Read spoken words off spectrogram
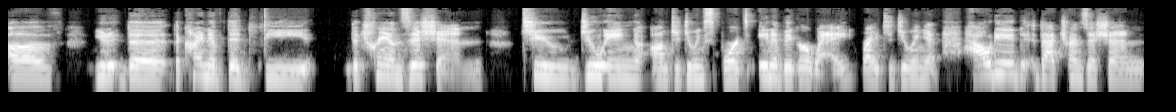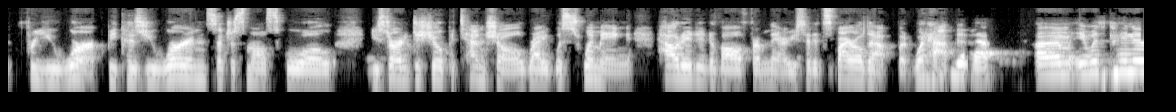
of you know the the kind of the the the transition to doing um to doing sports in a bigger way right? To doing it how did that transition for you work? Because you were in such a small school you started to show potential right with swimming. How did it evolve from there? You said it spiraled up but what happened? Yeah. Um, it was kind of,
